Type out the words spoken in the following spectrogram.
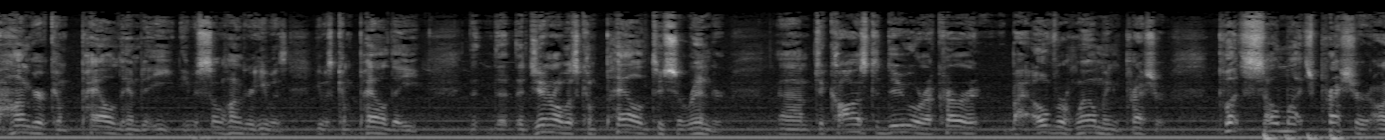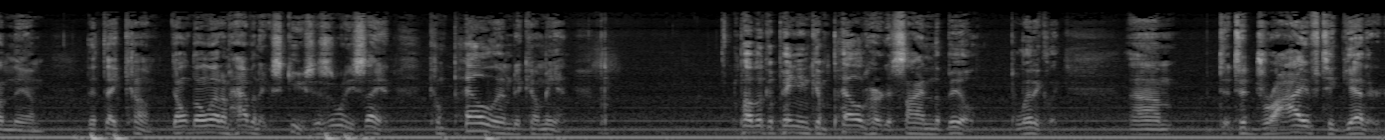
hunger compelled him to eat. He was so hungry he was he was compelled to eat. The, the, the general was compelled to surrender um, to cause to do or occur by overwhelming pressure. Put so much pressure on them that they come. Don't don't let them have an excuse. This is what he's saying. Compel them to come in. Public opinion compelled her to sign the bill politically. Um, to, to drive together.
